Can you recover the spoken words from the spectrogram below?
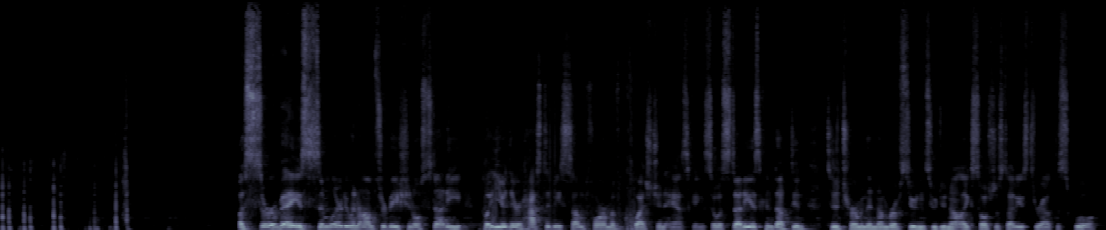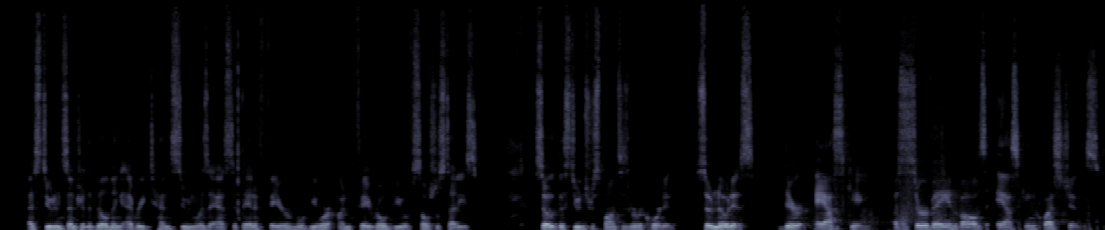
A survey is similar to an observational study, but you, there has to be some form of question asking. So, a study is conducted to determine the number of students who do not like social studies throughout the school. As students enter the building, every 10 student was asked if they had a favorable view or unfavorable view of social studies. So, the students' responses were recorded. So, notice they're asking. A survey involves asking questions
